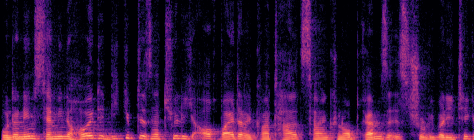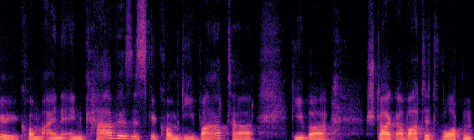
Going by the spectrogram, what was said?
Unternehmenstermine heute, die gibt es natürlich auch weitere Quartalszahlen. Knorr-Bremse ist schon über die Ticker gekommen, eine NKWs ist gekommen, die Warta, die war stark erwartet worden.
